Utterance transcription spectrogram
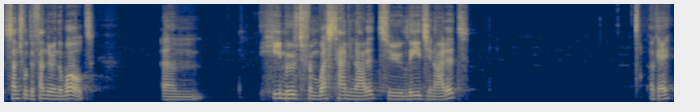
central defender in the world. Um, he moved from West Ham United to Leeds United. Okay,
